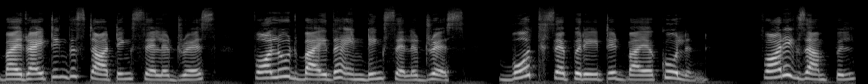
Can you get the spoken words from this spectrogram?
by writing the starting cell address followed by the ending cell address, both separated by a colon. For example,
